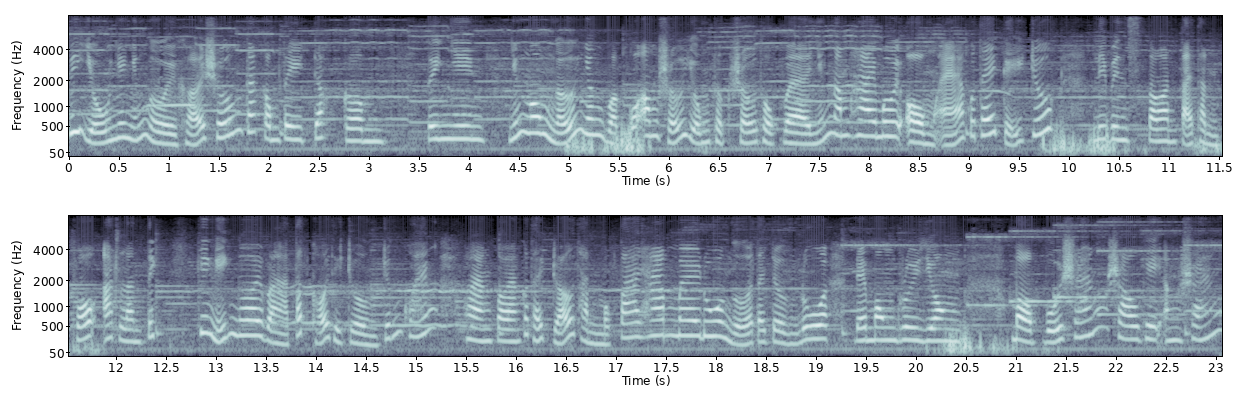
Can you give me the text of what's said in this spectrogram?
ví dụ như những người khởi xướng các công ty .com. Tuy nhiên, những ngôn ngữ nhân vật của ông sử dụng thực sự thuộc về những năm 20 ồn ả của thế kỷ trước. Livingstone tại thành phố Atlantic, khi nghỉ ngơi và tách khỏi thị trường chứng khoán, hoàn toàn có thể trở thành một tay ham mê đua ngựa tại trường đua Demon Ruyon một buổi sáng sau khi ăn sáng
